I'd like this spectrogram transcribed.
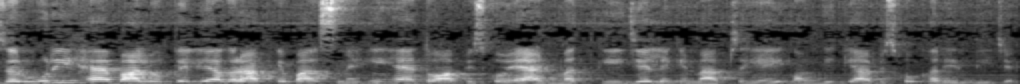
ज़रूरी है बालों के लिए, अगर आपके पास नहीं है तो आप इसको ऐड मत कीजिए, लेकिन मैं आपसे यही कहूँगी कि आप इसको खरीद लीजिए।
